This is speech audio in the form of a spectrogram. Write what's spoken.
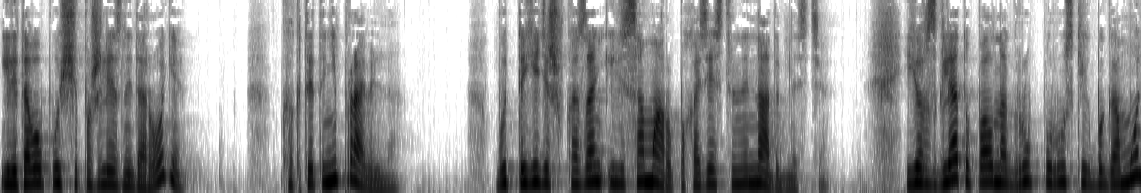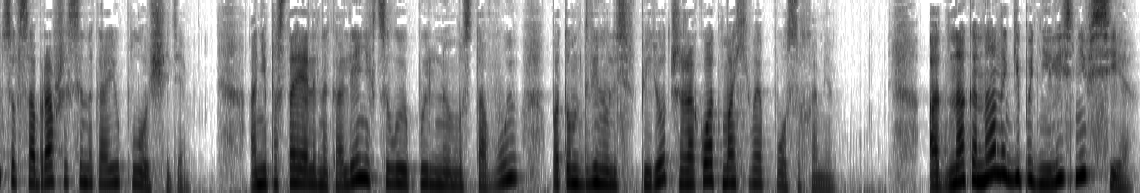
Или того пуще по железной дороге? Как-то это неправильно. Будь то едешь в Казань или Самару по хозяйственной надобности. Ее взгляд упал на группу русских богомольцев, собравшихся на краю площади. Они постояли на коленях, целую пыльную мостовую, потом двинулись вперед, широко отмахивая посохами. Однако на ноги поднялись не все —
